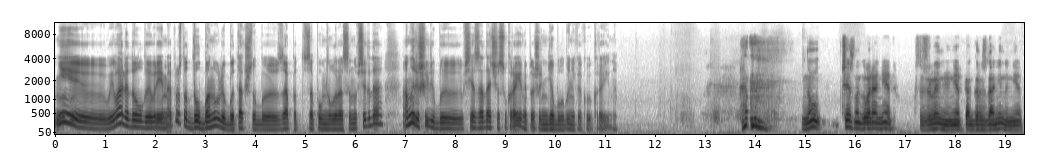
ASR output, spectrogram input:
Не воевали долгое время, а просто долбанули бы так, чтобы Запад запомнил раз и навсегда, а мы решили бы все задачи с Украиной, потому что не было бы никакой Украины. Ну, честно говоря, нет. К сожалению, нет. Как гражданина нет.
